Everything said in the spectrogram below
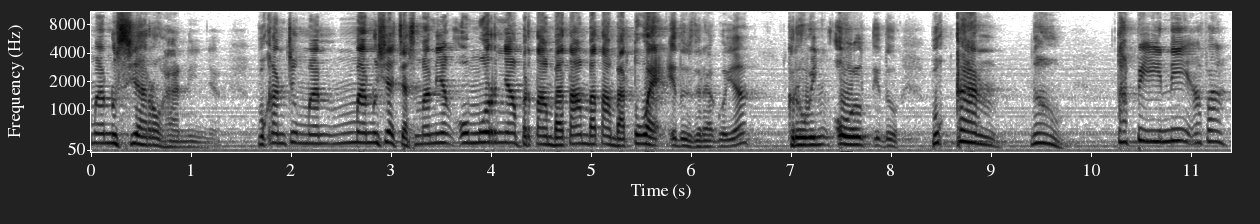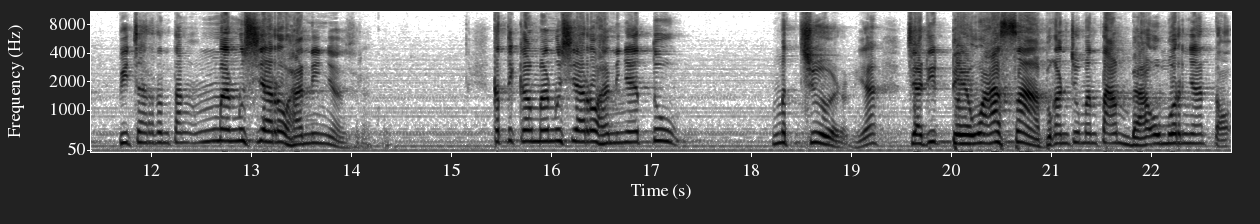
manusia rohaninya. Bukan cuman manusia jasmani yang umurnya bertambah-tambah tambah tuwek itu saudaraku ya growing old itu. Bukan. No. Tapi ini apa? Bicara tentang manusia rohaninya, Saudaraku. Ketika manusia rohaninya itu mature ya. Jadi dewasa, bukan cuma tambah umurnya tok,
